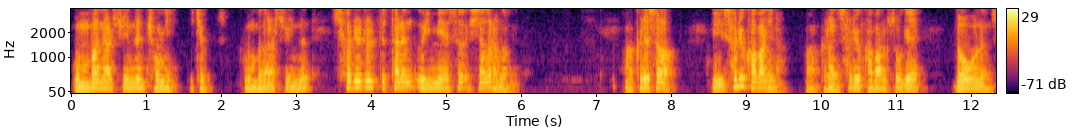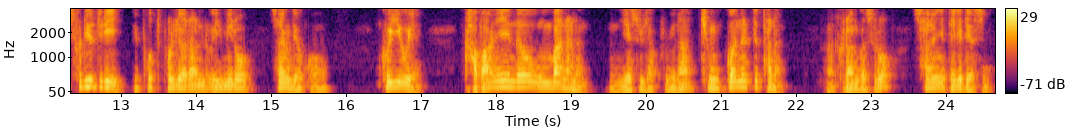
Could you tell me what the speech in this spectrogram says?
운반할 수 있는 종이, 즉 운반할 수 있는 서류를 뜻하는 의미에서 시작을 한 겁니다. 아, 그래서 이 서류 가방이나 아, 그러한 서류 가방 속에 넣어오는 서류들이 포트폴리오라는 의미로 사용되었고 그 이후에 가방에 넣어 운반하는 예술 작품이나 증권을 뜻하는 아, 그러한 것으로 사용이 되게 되었습니다.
